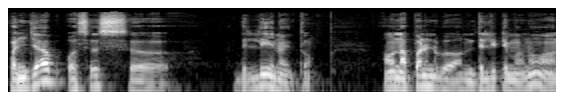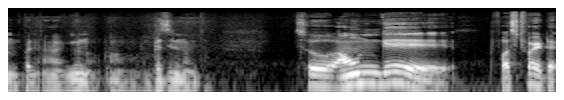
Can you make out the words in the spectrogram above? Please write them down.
ಪಂಜಾಬ್ ವರ್ಸಸ್ ದಿಲ್ಲಿ ಏನೋ ಇತ್ತು. ಅವನ ಅಪೋನೆಂಟ್ ಅವ್ನು ಡೆಲ್ಲಿ ಟೀಮ್ ಅವನು, ಅವ್ನು ಪ ಇವನು ಬ್ರೆಜಿಲ್ನ ಇದ್ದ ಸೊ ಅವನಿಗೆ ಫಸ್ಟ್ ಫೈಟೇ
